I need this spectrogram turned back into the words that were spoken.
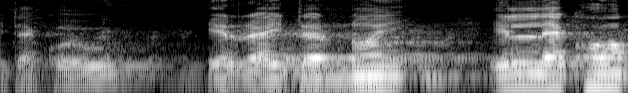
এটা কেউ, এর রাইটার নয়, এর লেখক,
